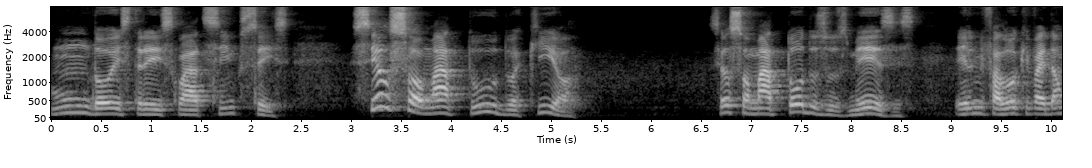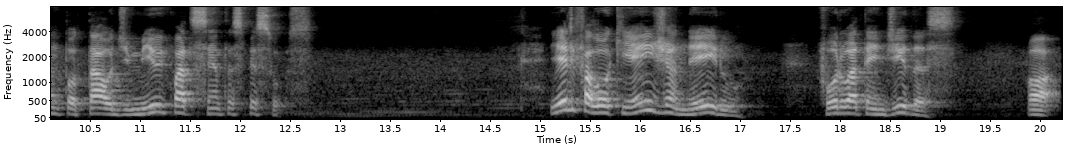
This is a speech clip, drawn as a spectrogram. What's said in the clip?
Um, dois, três, quatro, cinco, seis. Se eu somar tudo aqui, ó, se eu somar todos os meses, ele me falou que vai dar um total de 1.400 pessoas. E ele falou que em janeiro foram atendidas Ó,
